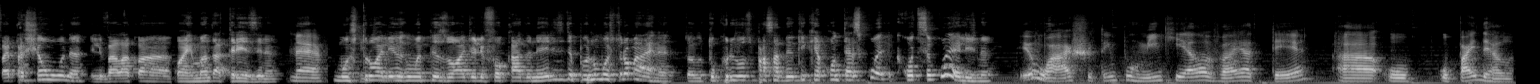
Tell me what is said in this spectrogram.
vai pra Xanwu, né? Ele vai lá com a, com a irmã da 13, né? É, Mostrou ali um episódio ali focado neles e depois não mostrou mais, né? Então eu tô curioso pra saber o que, que acontece com ele- o que aconteceu com eles, né? Eu acho, tem por mim, que ela vai até a, o, o pai dela.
